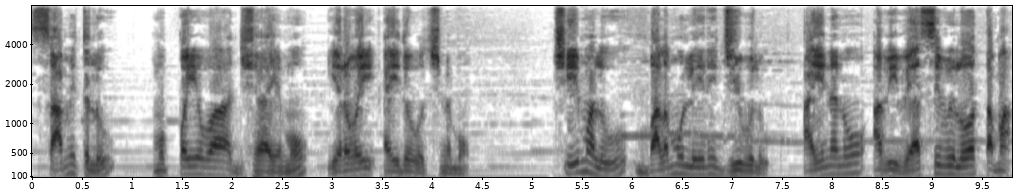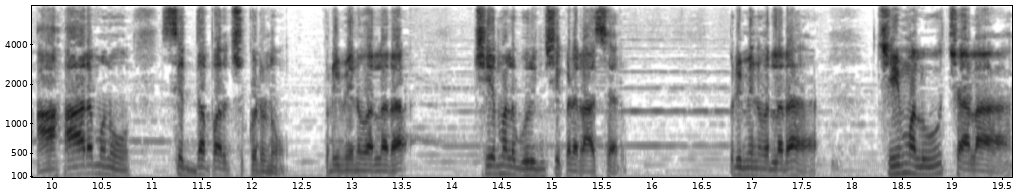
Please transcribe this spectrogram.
సామెతలు ముప్పైవ అధ్యాయము ఇరవై ఐదో వచనము. చీమలు బలము లేని జీవులు అయినను అవి వేసవిలో తమ ఆహారమును సిద్ధపరచుకును ప్రియమైన వల్లరా చీమల గురించి ఇక్కడ రాశారు. ప్రియమైన వల్లరా చీమలు చాలా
